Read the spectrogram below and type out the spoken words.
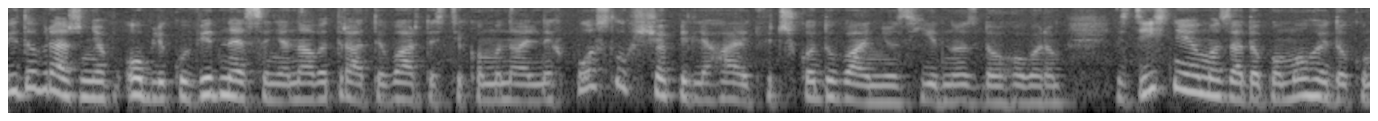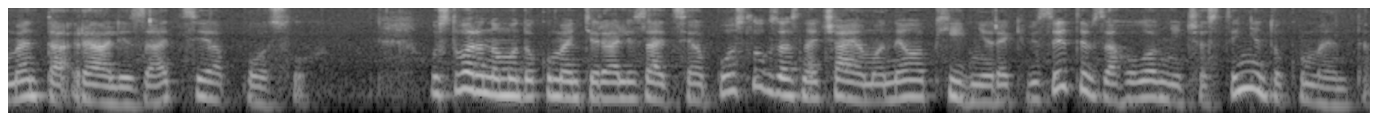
Відображення в обліку віднесення на витрати вартості комунальних послуг, що підлягають відшкодуванню згідно з договором, здійснюємо за допомогою документа Реалізація послуг. У створеному документі Реалізація послуг зазначаємо необхідні реквізити в заголовній частині документа.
